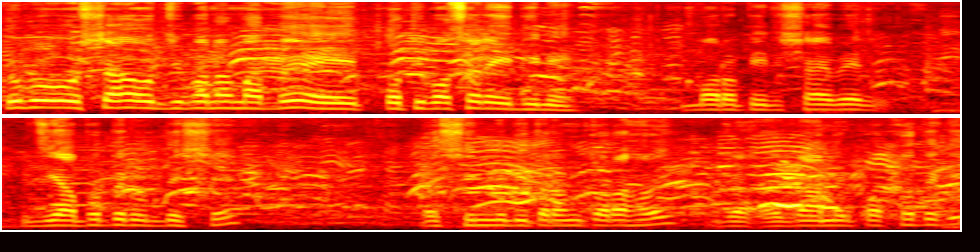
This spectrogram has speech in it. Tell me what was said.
খুব উৎসাহ উজ্জীবনার মধ্যে এই প্রতি বছর এই দিনে বড় পীর সাহেবের জিয়াপতের উদ্দেশ্যে সিন্নি বিতরণ করা হয় গ্রা- গ্রামের পক্ষ থেকে।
